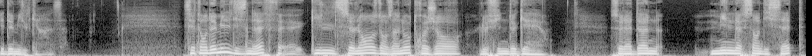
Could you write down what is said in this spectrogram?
et 2015. C'est en 2019 euh, qu'il se lance dans un autre genre, le film de guerre. Cela donne 1917,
